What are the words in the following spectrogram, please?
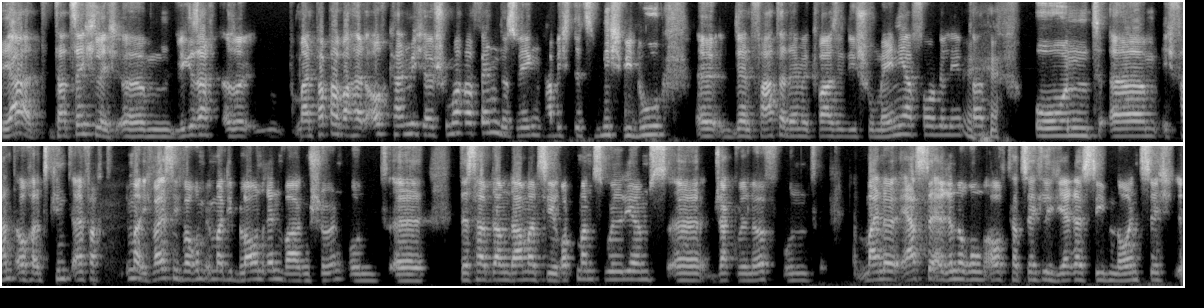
Ja, tatsächlich. Ähm, wie gesagt, also mein Papa war halt auch kein Michael Schumacher-Fan, deswegen habe ich jetzt nicht wie du äh, den Vater, der mir quasi die Schumania vorgelebt hat. und ähm, ich fand auch als Kind einfach immer, ich weiß nicht warum, immer die blauen Rennwagen schön. Und äh, deshalb dann damals die Rottmanns Williams, äh, Jacques Villeneuve und meine erste Erinnerung auch tatsächlich Jerez 97, äh,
